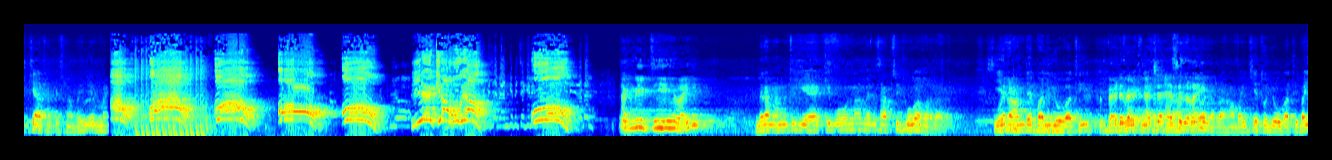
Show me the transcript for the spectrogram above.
क्या था कृष्णा भाई ये मैं ये क्या हो गया? ओ! तकनीक थी भाई। मेरा मानना तो ये है कि वो ना मेरे हिसाब से योगा कर रहा है। ये रामदेव वाली योगा थी। बैठे बैठे, अच्छा, ऐसे लड़ाई? कर रहा। हाँ भाई ये तो योगा थी। भाई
